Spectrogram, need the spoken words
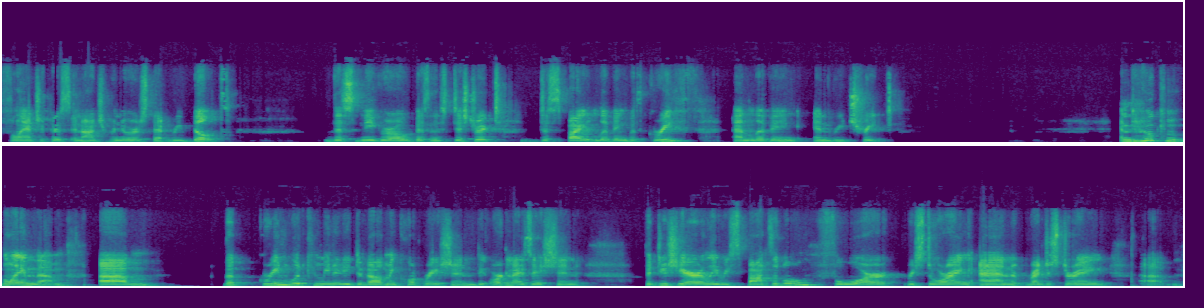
philanthropists, and entrepreneurs that rebuilt this Negro business district despite living with grief and living in retreat. And who can blame them? Um, the Greenwood Community Development Corporation, the organization fiduciarily responsible for restoring and registering um,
